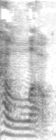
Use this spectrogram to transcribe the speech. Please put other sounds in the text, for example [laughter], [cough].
Hello.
